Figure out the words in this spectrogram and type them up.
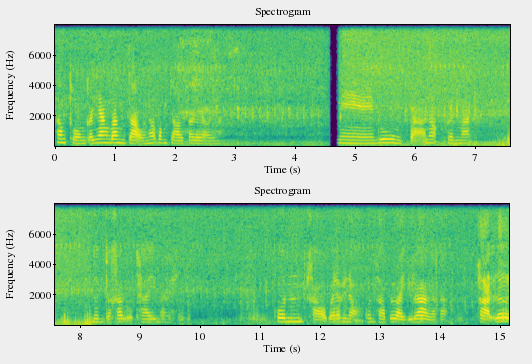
ทั้งทงก็ย่างบางเจ้าเนาะบางเจ้าก็แล้วเลยแม่ลุงป๋าเนาะเพิ่นมันรถกับขับรถไทยมาเลยคนเขาไปนะพี่น้อง คนเขาไปไหวอยู่ล่างแล้วค่ะ ผ่านเลย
